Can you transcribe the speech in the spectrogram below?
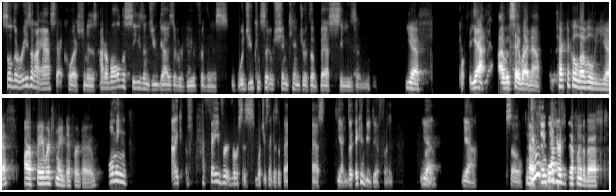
so the reason I asked that question is, out of all the seasons you guys have reviewed for this, would you consider Shinkenger the best season? Yes, Yeah, I would say right now. technical level, yes. Our favorites may differ though. Well, I mean, like favorite versus what you think is the best. Yeah, it can be different. Yeah, Yeah. So no, You would Think have- is definitely the best.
